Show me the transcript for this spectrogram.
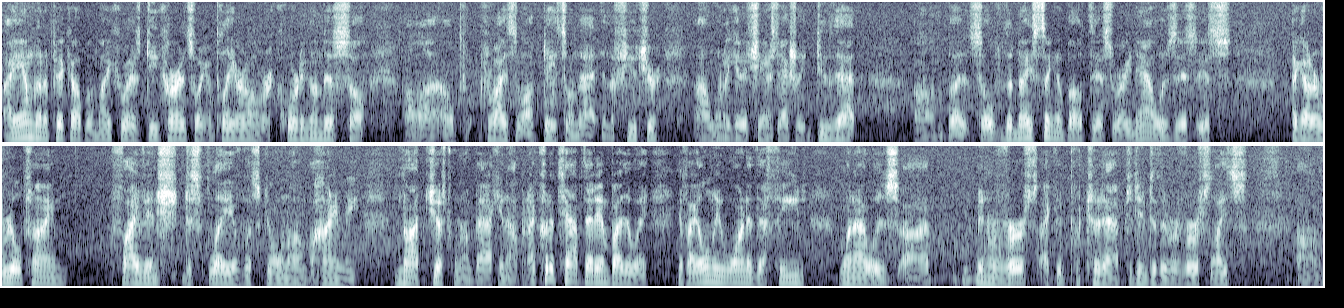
I am going to pick up a micro SD card so I can play around recording on this, so I'll, uh, I'll provide some updates on that in the future uh, when I get a chance to actually do that. Um, but so the nice thing about this right now is it's, it's I got a real-time five inch display of what's going on behind me, not just when I'm backing up. And I could have tapped that in, by the way, if I only wanted the feed when I was uh, in reverse, I could put tapped it into the reverse lights. Um,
